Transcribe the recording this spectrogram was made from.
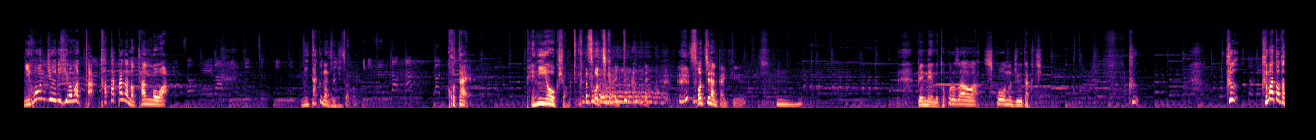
日本中に広まったカタカナの単語は、二択なんですよ、実はこれ。答え。ペニーオークションってか、そっちかいっていうね。そっちなんかいっていう。ペンネーム所沢は至高の住宅地。熊と戦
